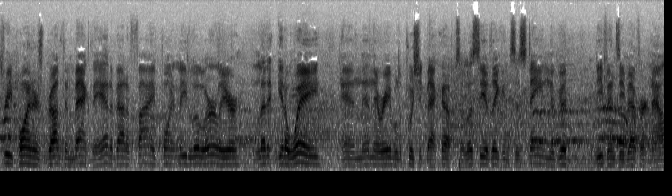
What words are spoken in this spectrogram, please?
Yeah, those three-pointers brought them back. They had about a five-point lead a little earlier, let it get away, and then they were able to push it back up. So let's see if they can sustain the good defensive effort now.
